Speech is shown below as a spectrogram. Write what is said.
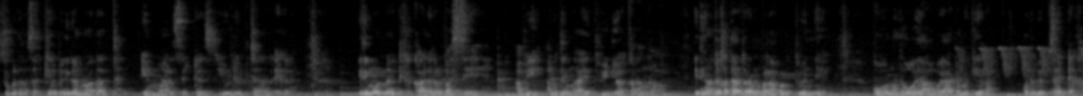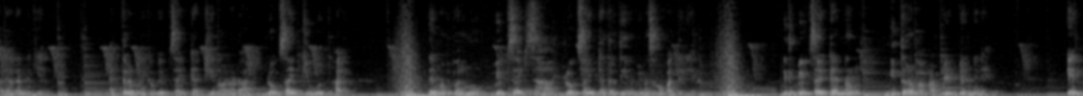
සුබ දවසක් කියල පිළිගන්න අදත් එම්R සෙටස් YouTube චනල් එකට. ඉතින් ඔන්න ටික කාලකට පස්සේ අපි අලුතෙන් අයත් වීඩියෝ කරන්නවා ඉතින් අද කතා කරන්න බලාපොරොත්තු වෙන්නේ කොහොමද ඔයා ඔයාටම කියලා හොඳ වෙබ්සයිට්යක් හදාගන්න කියලා. ඇත්තරම එක වෙබ්සයිට්යක් කියනවටඩා බ්ලොග් සයිට් කිවොත් හරි. දැන් අපි බලමු වෙබ්සයිට් සහ බ්ලොග් සයිට් අතර තියෙන වෙනස මොකක්ද කියලා. ඉති වෙබ්සයිට් ඇන්නම් නිතරම අප්ඩේට් වෙන්නේ නෑ ඒත්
